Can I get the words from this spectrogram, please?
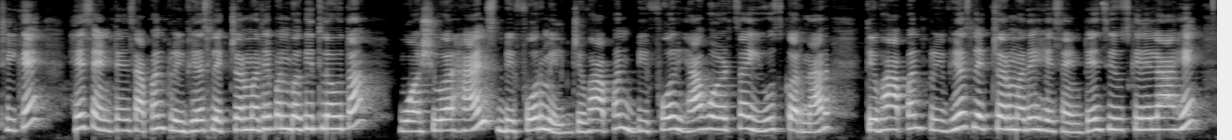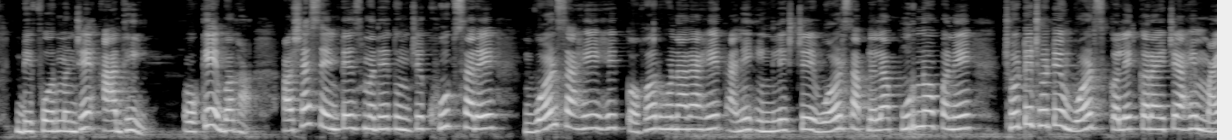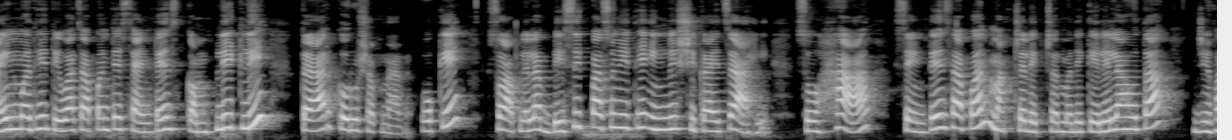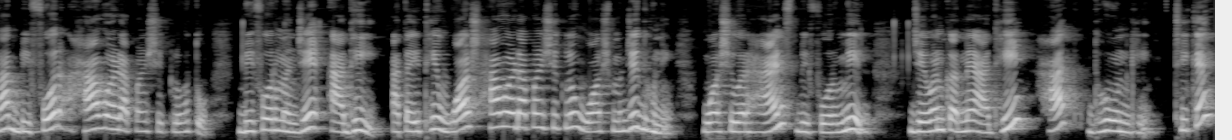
ठीक आहे? हे सेंटेन्स आपण प्रिव्हियस लेक्चरमध्ये पण बघितलं होतं. Wash your hands before milk जेव्हा आपण बिफोर ह्या वर्डचा यूज करणार तेव्हा आपण प्रिव्हियस लेक्चरमध्ये हे सेंटेन्स यूज केलेलं आहे. बिफोर म्हणजे आधी. ओके? बघा. अशा सेंटेन्समध्ये तुमचे खूप सारे वर्ड्स आहे हे कव्हर होणार आहेत आणि इंग्लिशचे वर्ड्स आपल्याला पूर्णपणे छोटे छोटे वर्ड्स कलेक्ट करायचे आहे माइंडमध्ये तेव्हाच आपण ते सेंटेन्स कम्प्लिटली तयार करू शकणार ओके? सो आपल्याला बेसिकपासून इथे इंग्लिश शिकायचं आहे. सो हा सेंटेन्स आपण मागच्या लेक्चरमध्ये केलेला होता जेव्हा बिफोर हा वर्ड आपण शिकलो होतो. बिफोर म्हणजे आधी. आता इथे वॉश हा वर्ड आपण शिकलो वॉश म्हणजे धुणे. Wash your hands before meal. जेवण करण्याआधी हात धुवून घे ठीक आहे?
